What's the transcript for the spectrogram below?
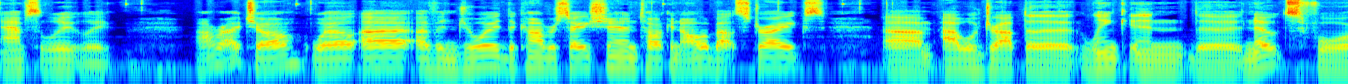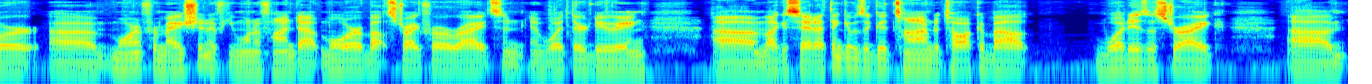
Absolutely. All right, y'all. Well, I, I've enjoyed the conversation, talking all about strikes. Um, I will drop the link in the notes for uh, more information if you want to find out more about Strike for Our Rights and, and what they're doing. Um, like I said, I think it was a good time to talk about what is a strike. Um,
